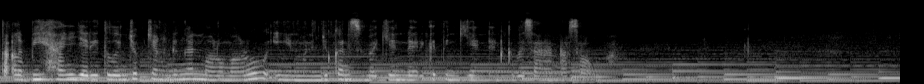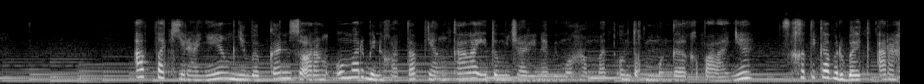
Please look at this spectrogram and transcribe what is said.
Tak lebih hanya jadi telunjuk yang dengan malu-malu ingin menunjukkan sebagian dari ketinggian dan kebesaran Rasulullah. Apa kiranya yang menyebabkan seorang Umar bin Khattab yang kala itu mencari Nabi Muhammad untuk memenggal kepalanya, seketika berbalik arah,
